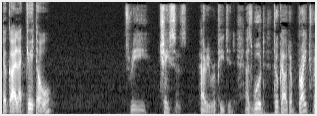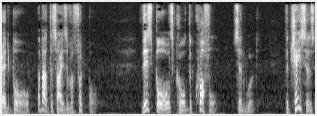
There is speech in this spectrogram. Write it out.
được gọi là truy thủ. Three chasers, Harry repeated, as Wood took out a bright red ball about the size of a football. This ball's called the quaffle, said Wood. The chasers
